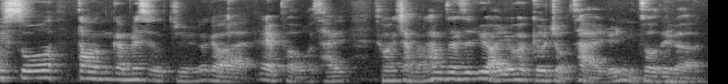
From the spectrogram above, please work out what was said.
一说到那个 message 那个 app，我才突然想到，他们真的是越来越会割韭菜。元宇宙这个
